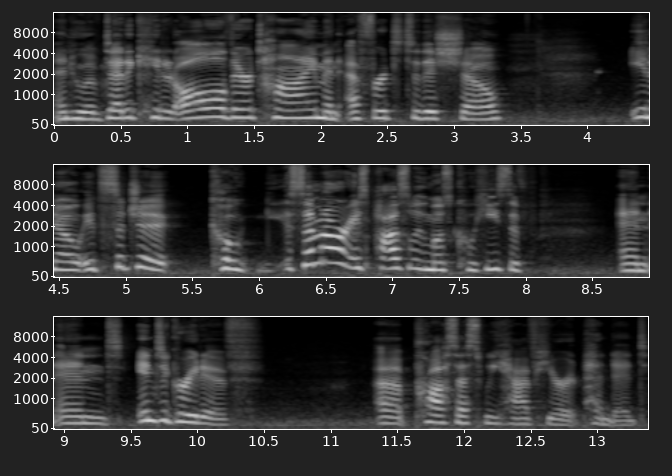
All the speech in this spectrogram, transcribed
and who have dedicated all their time and effort to this show, you know, it's such a. Co- Seminar is possibly the most cohesive and, and integrative uh, process we have here at Pendant.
